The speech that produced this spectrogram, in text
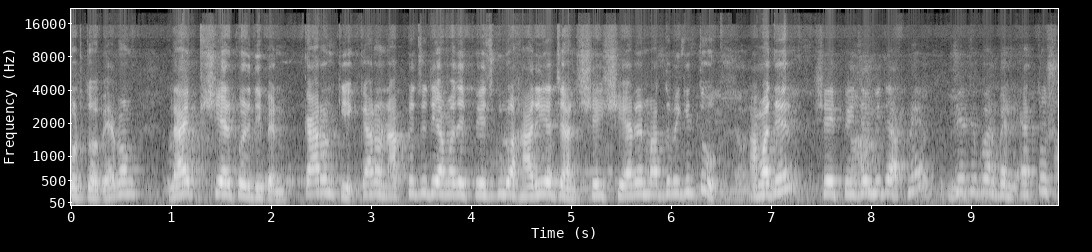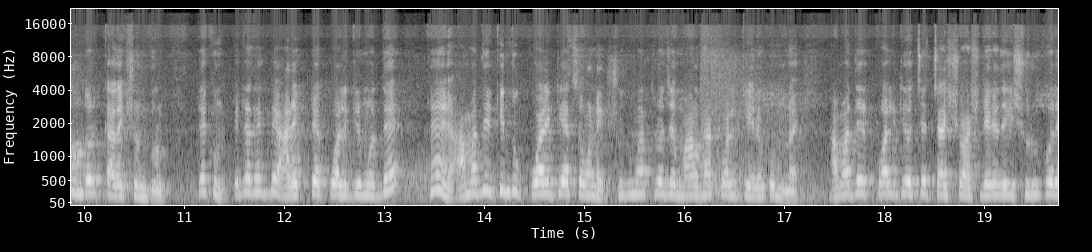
করতে হবে এবং লাইভ শেয়ার করে দিবেন। কারণ কি? কারণ আপনি যদি আমাদের পেজগুলো হারিয়ে যান, সেই শেয়ারের মাধ্যমে কিন্তু আমাদের সেই পেজের মধ্যে আপনি যেতে পারবেন এত সুন্দর কালেকশনগুলো দেখুন, এটা থাকবে আরেকটা কোয়ালিটির মধ্যে। হ্যাঁ আমাদের কিন্তু কোয়ালিটি আছে অনেক। শুধুমাত্র যে মালহা কোয়ালিটি এরকম নয়। আমাদের কোয়ালিটি হচ্ছে চারশো আশি টাকা থেকে শুরু করে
